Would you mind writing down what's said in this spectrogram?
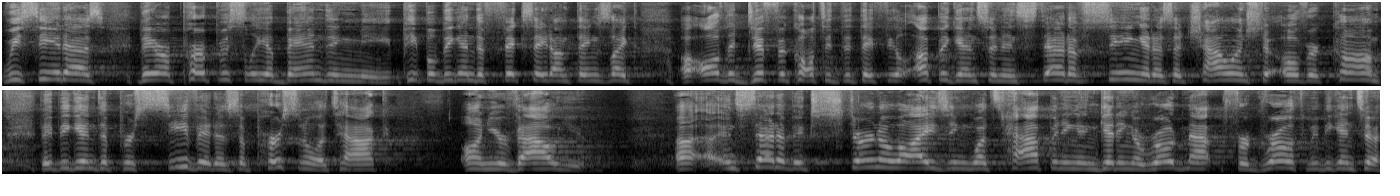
We see it as they are purposely abandoning me. People begin to fixate on things like uh, all the difficulty that they feel up against, and instead of seeing it as a challenge to overcome, they begin to perceive it as a personal attack on your value. Uh, instead of externalizing what's happening and getting a roadmap for growth, we begin to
